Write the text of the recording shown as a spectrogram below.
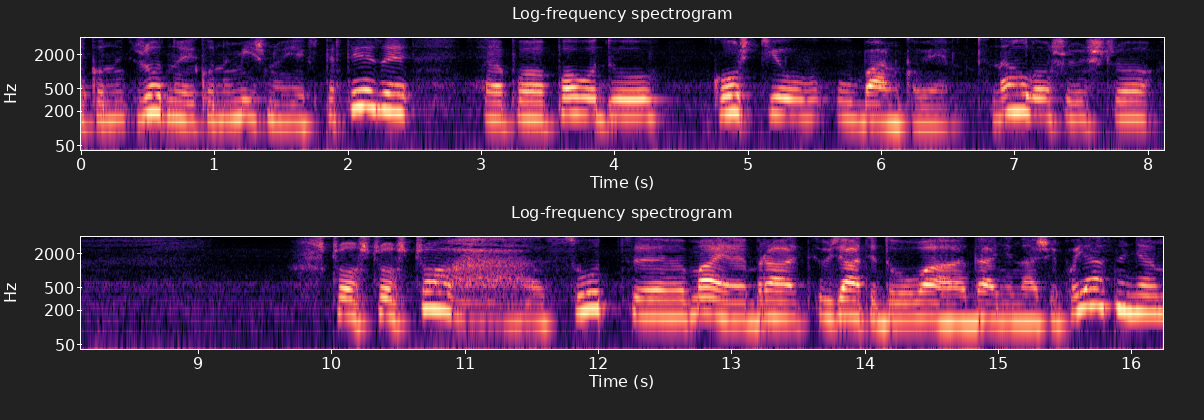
економ- жодної економічної експертизи е, по поводу коштів у банкові. Наголошую, що що, що, що суд е, має брати, взяти до уваги дані наші пояснення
